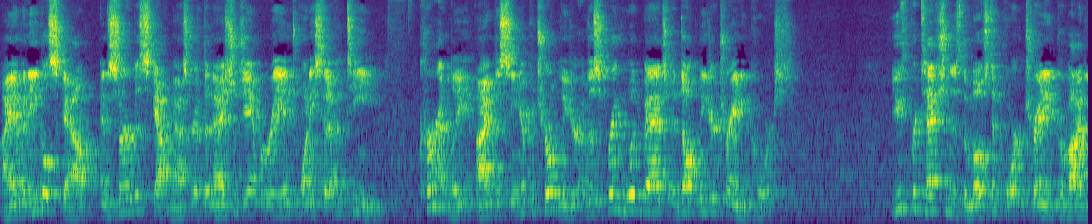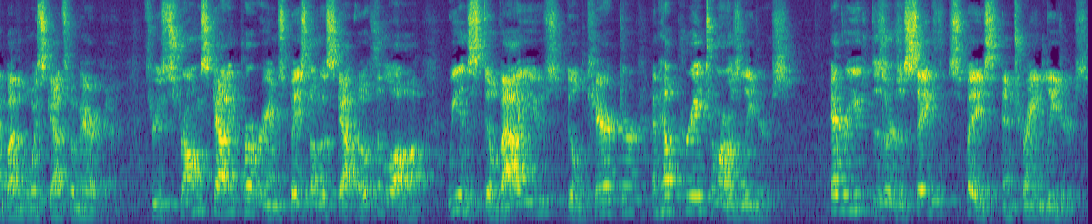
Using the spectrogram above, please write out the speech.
I am an Eagle Scout and served as Scoutmaster at the National Jamboree in 2017. Currently, I am the Senior Patrol Leader of the Spring Wood Badge Adult Leader Training Course. Youth protection is the most important training provided by the Boy Scouts of America. Through strong scouting programs based on the Scout Oath and Law, we instill values, build character, and help create tomorrow's leaders. Every youth deserves a safe space and trained leaders.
